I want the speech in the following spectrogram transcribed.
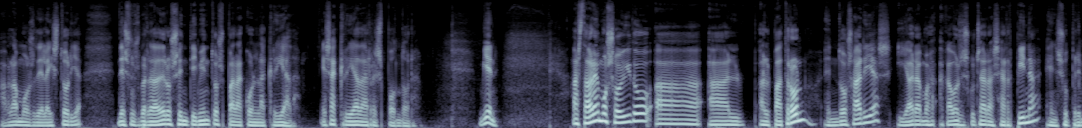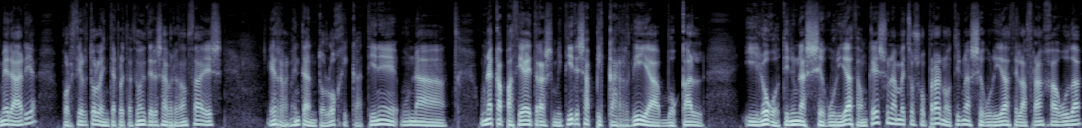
hablamos de la historia, de sus verdaderos sentimientos para con la criada, esa criada respondona. Bien, hasta ahora hemos oído al, patrón en dos áreas y ahora acabamos de escuchar a Sarpina en su primera área. Por cierto, la interpretación de Teresa Berganza es, es realmente antológica, tiene una, una capacidad de transmitir esa picardía vocal y luego tiene una seguridad, aunque es una mezzo-soprano, tiene una seguridad en la franja aguda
